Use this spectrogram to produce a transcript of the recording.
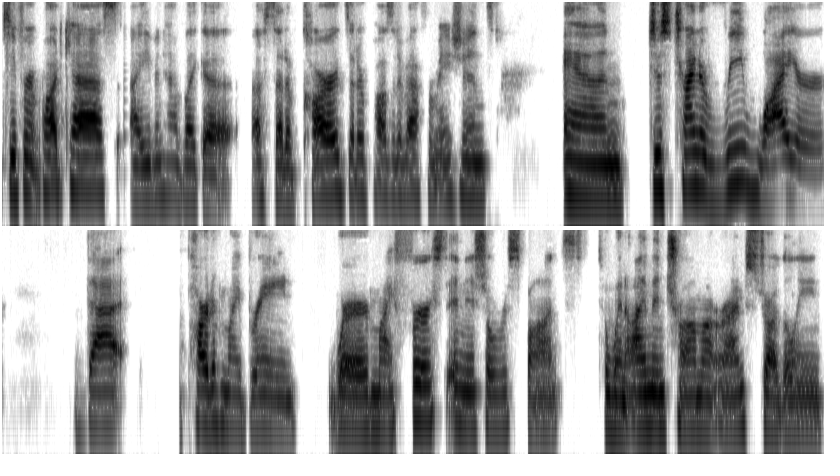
different podcasts. I even have like a, a set of cards that are positive affirmations and just trying to rewire that part of my brain where my first initial response to when I'm in trauma or I'm struggling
